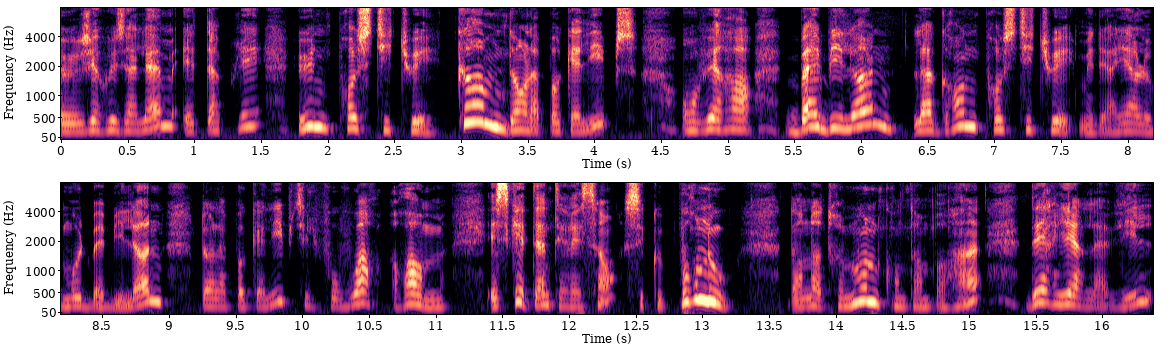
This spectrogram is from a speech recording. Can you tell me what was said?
euh, Jérusalem est appelée une prostituée. Comme dans l'Apocalypse, on verra Babylone, la grande prostituée. Mais derrière le mot de Babylone, dans l'Apocalypse, il faut voir Rome. Et ce qui est intéressant, c'est que pour nous, dans notre monde contemporain, derrière la ville,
